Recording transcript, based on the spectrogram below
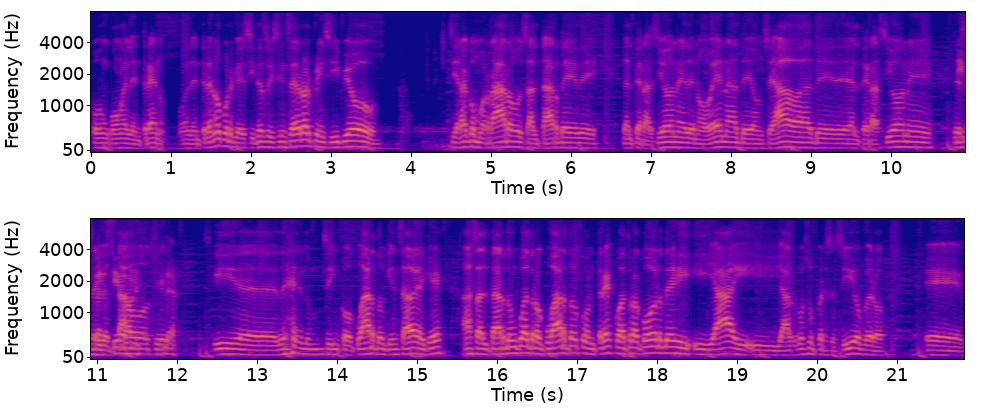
con, con el entreno. Con el entreno, porque si te soy sincero, al principio si era como raro saltar de, de, de alteraciones, de novenas, de onceavas, de, de alteraciones, de seis octavos, claro. sí, de, de, un cinco cuartos, quién sabe de qué, a saltar de un cuatro cuartos con tres, cuatro acordes y, y ya, y, y, algo súper sencillo, pero eh,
